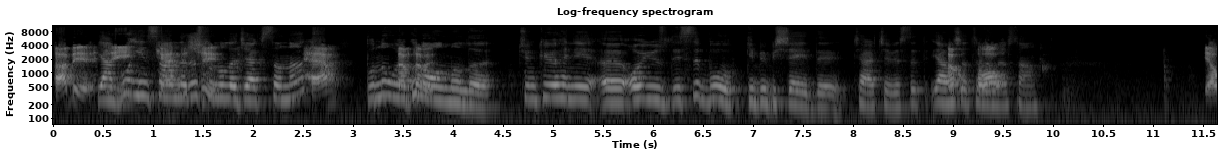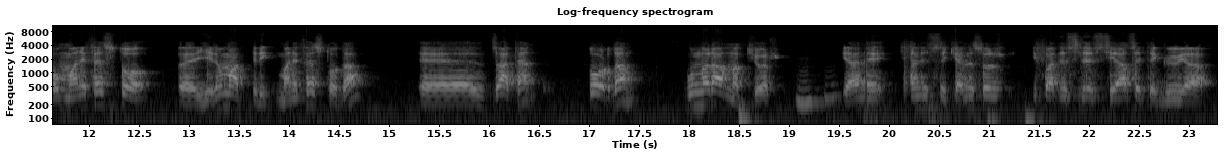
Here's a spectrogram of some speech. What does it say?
Tabii. Yani bu insanlara sunulacak sanat hem, buna uygun tabii, tabii. olmalı. Çünkü hani e, o yüzdesi bu gibi bir şeydi çerçevesi yanlış tabii, hatırlamıyorsam. O, ya o manifesto e, 20 maddelik manifestoda e, zaten doğrudan bunları anlatıyor. Hı hı. Yani kendisi kendi söz ifadesiyle siyasete güya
